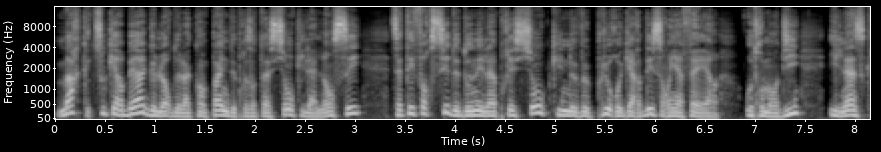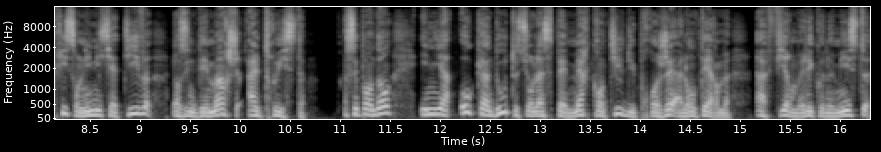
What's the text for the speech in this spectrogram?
Mark Zuckerberg, lors de la campagne de présentation qu'il a lancée, s'est efforcé de donner l'impression qu'il ne veut plus regarder sans rien faire. Autrement dit, il inscrit son initiative dans une démarche altruiste. Cependant, il n'y a aucun doute sur l'aspect mercantile du projet à long terme, affirme l'économiste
